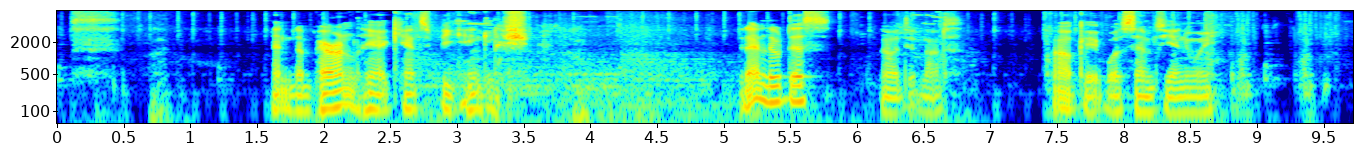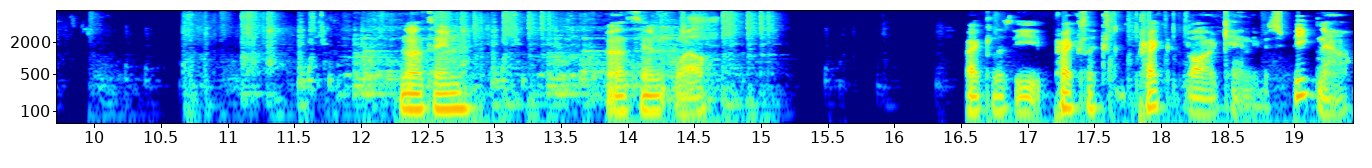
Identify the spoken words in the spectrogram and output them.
and apparently I can't speak English. Did I loot this? No, I did not. Ah, okay, it was empty anyway. Nothing. Nothing. Well. Practically, practically, practically, oh, I can't even speak now.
